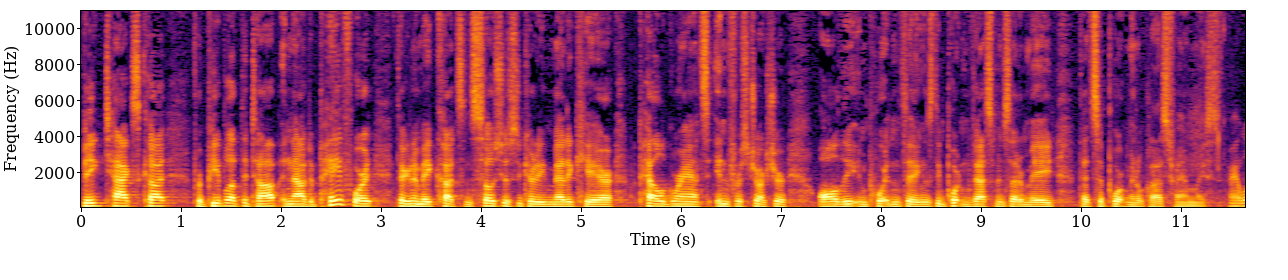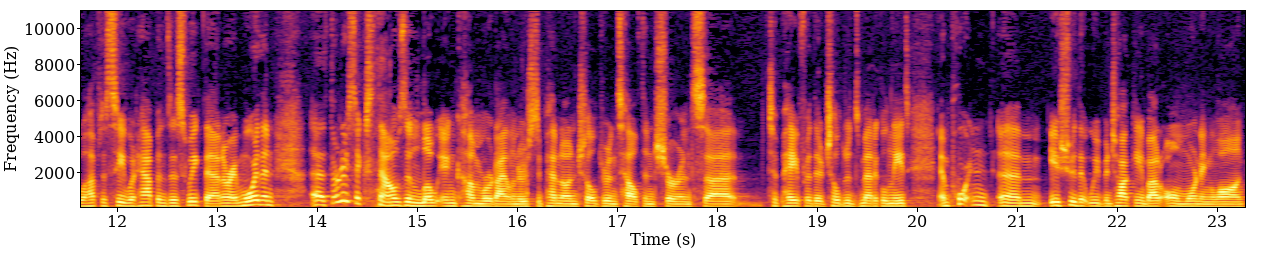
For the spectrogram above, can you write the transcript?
big tax cut for people at the top, and now to pay for it, they're going to make cuts in Social Security, Medicare, Pell Grants, infrastructure, all the important things, the important investments that are made that support middle class families. All right, we'll have to see what happens this week then. All right, more than uh, 36,000 low income Rhode Islanders depend on children's health insurance. Uh, to pay for their children's medical needs. Important um, issue that we've been talking about all morning long.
